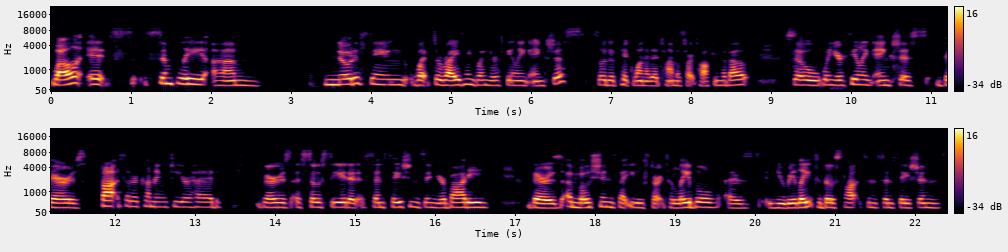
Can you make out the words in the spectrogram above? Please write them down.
Well, it's simply um, noticing what's arising when you're feeling anxious. So, to pick one at a time, and start talking about. So, when you're feeling anxious, there's thoughts that are coming to your head, there's associated sensations in your body, there's emotions that you start to label as you relate to those thoughts and sensations.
